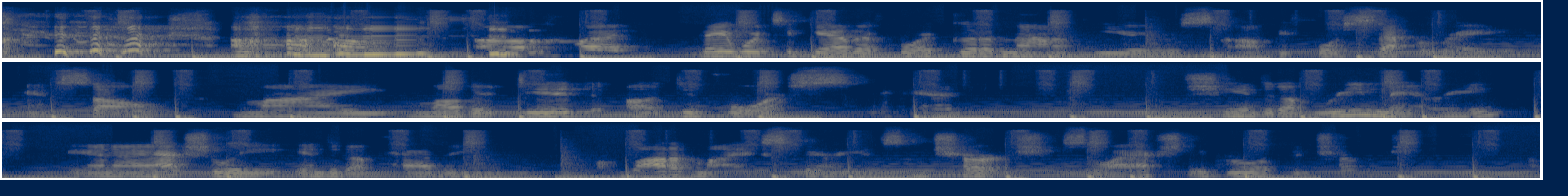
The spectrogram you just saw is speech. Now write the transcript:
uh, but they were together for a good amount of years uh, before separating. And so my mother did uh, divorce and she ended up remarrying. And I actually ended up having a lot of my experience in church. So I actually grew up in church. I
